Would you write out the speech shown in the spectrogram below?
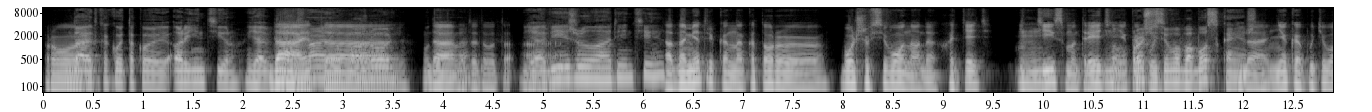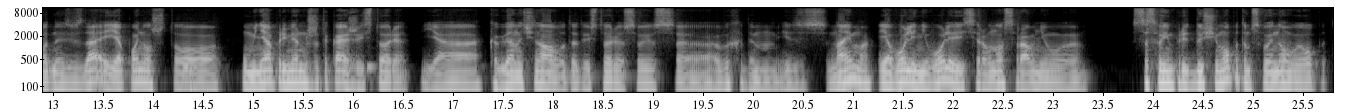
Про... Да, это какой такой ориентир. Я, да, я знаю это... пароль. Вот да, это, да, вот это вот. Я а... вижу ориентир. Одна метрика, на которую больше всего надо хотеть идти, угу. смотреть. Ну, проще путь... всего бабоса, конечно. Да, некая путеводная звезда. И я понял, что у меня примерно же такая же история. Я, когда начинал вот эту историю свою с э, выходом из найма, я волей-неволей все равно сравниваю со своим предыдущим опытом свой новый опыт.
